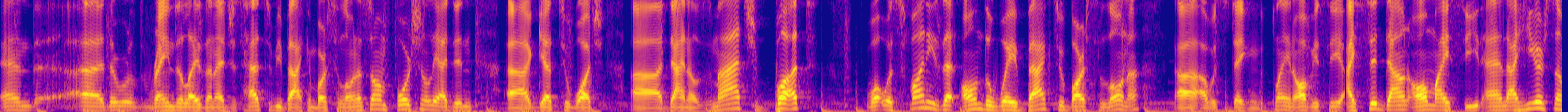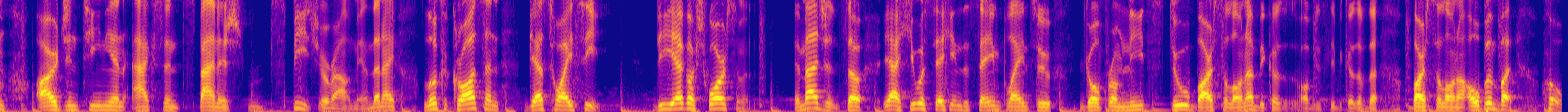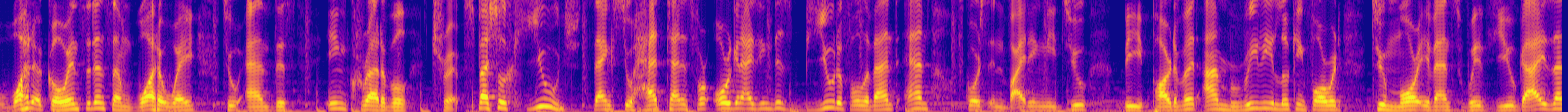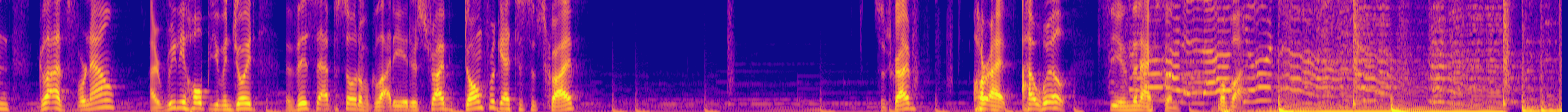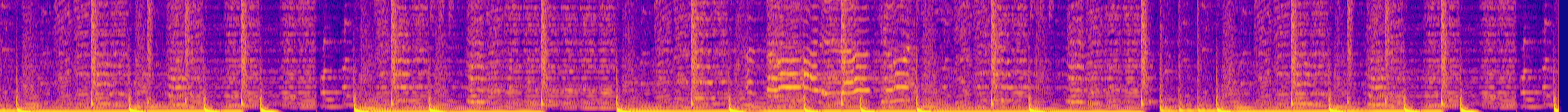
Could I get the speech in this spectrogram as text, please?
And uh, there were rain delays, and I just had to be back in Barcelona. So unfortunately, I didn't uh, get to watch uh, Daniel's match, but what was funny is that on the way back to Barcelona, uh, I was taking the plane, obviously. I sit down on my seat and I hear some Argentinian accent Spanish speech around me. And then I look across and guess who I see? Diego Schwartzman. Imagine. So yeah, he was taking the same plane to go from Nice to Barcelona because obviously because of the Barcelona Open. But what a coincidence and what a way to end this incredible trip. Special huge thanks to Head Tennis for organizing this beautiful event and of course inviting me to be part of it. I'm really looking forward to more events with you guys and Glads for now. I really hope you've enjoyed this episode of Gladiator Tribe. Don't forget to subscribe subscribe. All right, I will see you in the next one. Bye bye.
